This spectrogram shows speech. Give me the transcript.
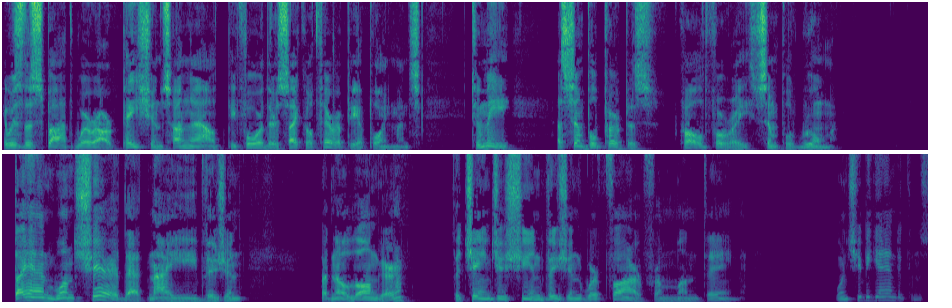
it was the spot where our patients hung out before their psychotherapy appointments. To me, a simple purpose called for a simple room. Diane once shared that naive vision, but no longer. The changes she envisioned were far from mundane. When she began to consider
